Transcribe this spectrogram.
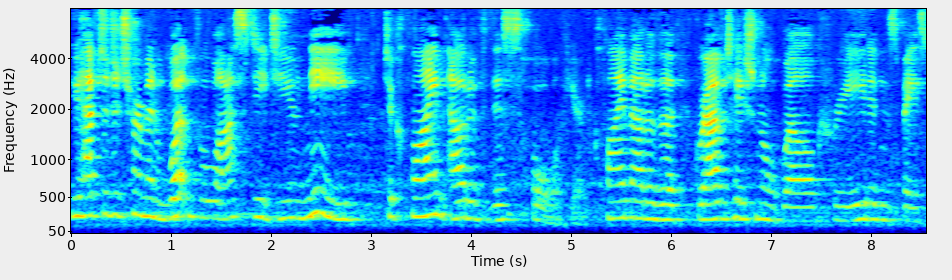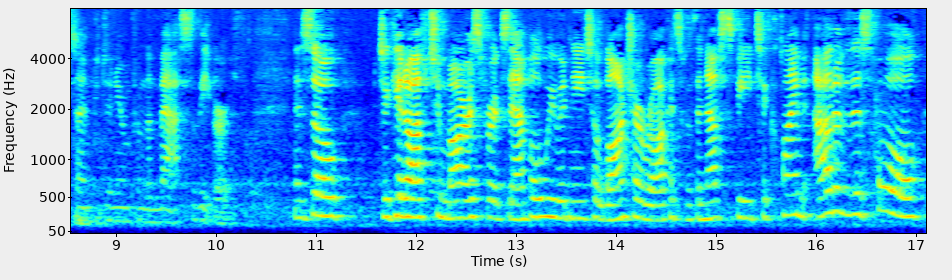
you have to determine what velocity do you need to climb out of this hole here, to climb out of the gravitational well created in space-time continuum from the mass of the Earth. And so to get off to Mars, for example, we would need to launch our rockets with enough speed to climb out of this hole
